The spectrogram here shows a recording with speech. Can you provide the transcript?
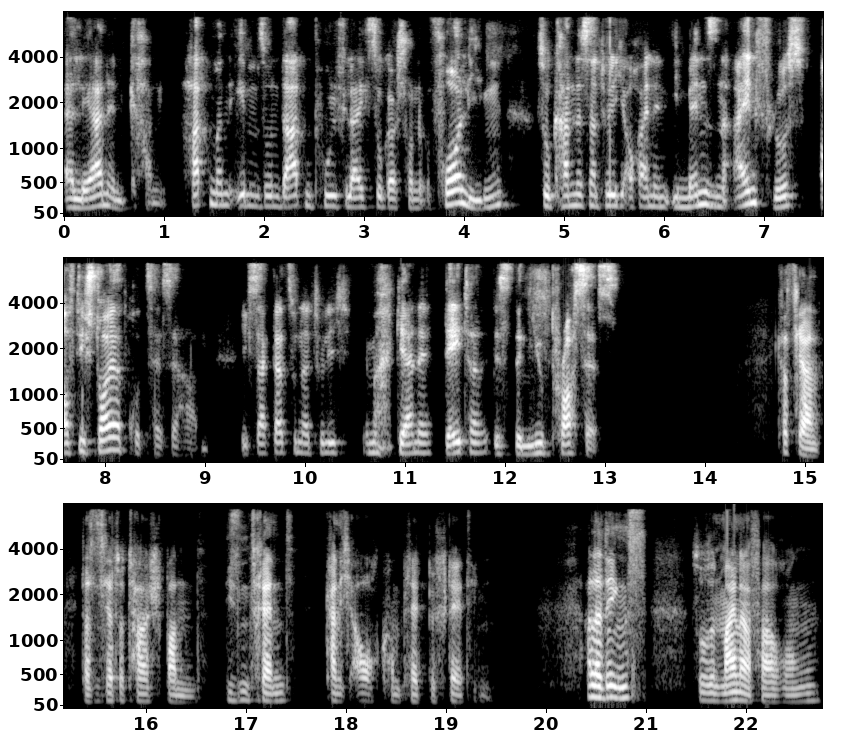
erlernen kann. Hat man eben so einen Datenpool vielleicht sogar schon vorliegen, so kann es natürlich auch einen immensen Einfluss auf die Steuerprozesse haben. Ich sage dazu natürlich immer gerne, Data is the new process. Christian, das ist ja total spannend. Diesen Trend kann ich auch komplett bestätigen. Allerdings, so sind meine Erfahrungen,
